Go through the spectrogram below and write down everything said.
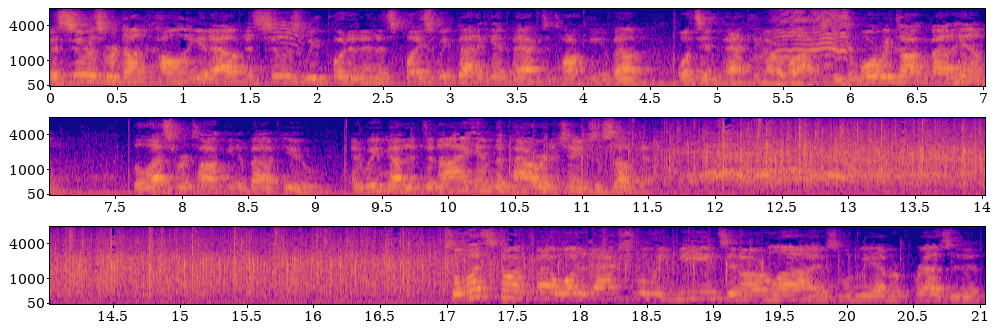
as soon as we're done calling it out, as soon as we put it in its place, we've got to get back to talking about what's impacting our lives. Because the more we talk about him, the less we're talking about you. And we've got to deny him the power to change the subject. So let's talk about what it actually means in our lives when we have a president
